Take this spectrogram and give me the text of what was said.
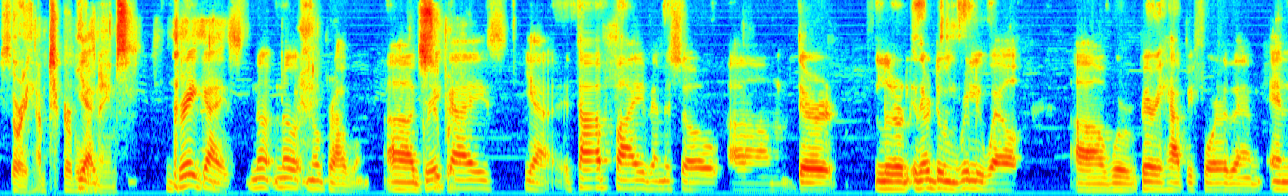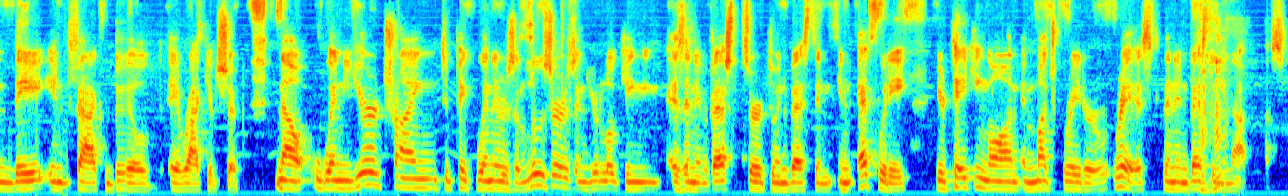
sorry, I'm terrible yeah, with names. Great guys. No, no, no problem. Uh, great Super. guys. Yeah, top five MSO. Um, they're literally they're doing really well. Uh, we're very happy for them. And they, in fact, build a rocket ship. Now, when you're trying to pick winners and losers and you're looking as an investor to invest in, in equity, you're taking on a much greater risk than investing mm-hmm. in us.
